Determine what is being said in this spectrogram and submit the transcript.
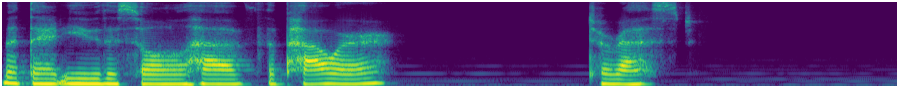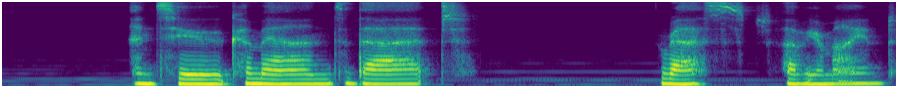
But that you, the soul, have the power to rest and to command that rest of your mind.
